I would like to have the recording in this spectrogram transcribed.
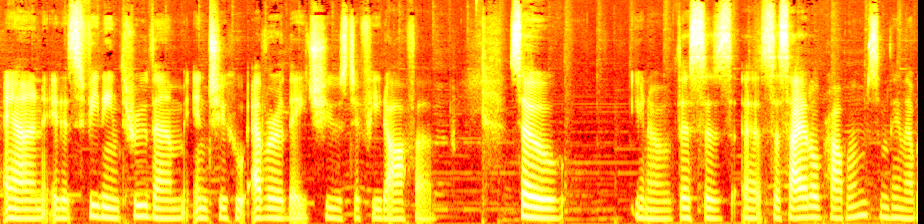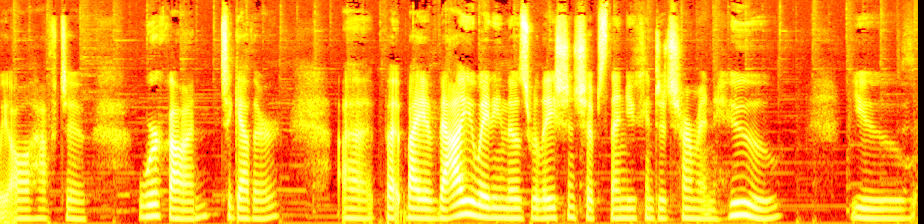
and it is feeding through them into whoever they choose to feed off of. So, you know, this is a societal problem, something that we all have to work on together. Uh, but by evaluating those relationships, then you can determine who you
